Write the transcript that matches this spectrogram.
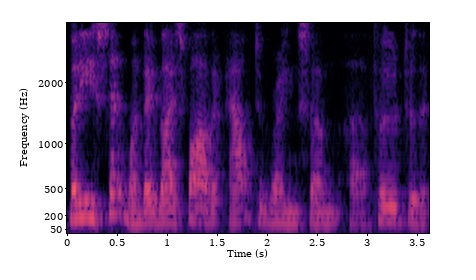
but he's sent one day by his father out to bring some uh, food to the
